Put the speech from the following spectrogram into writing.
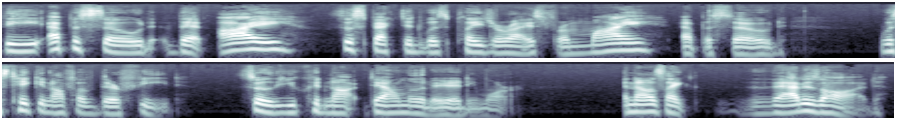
the episode that I suspected was plagiarized from my episode was taken off of their feed. So you could not download it anymore. And I was like, that is odd.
